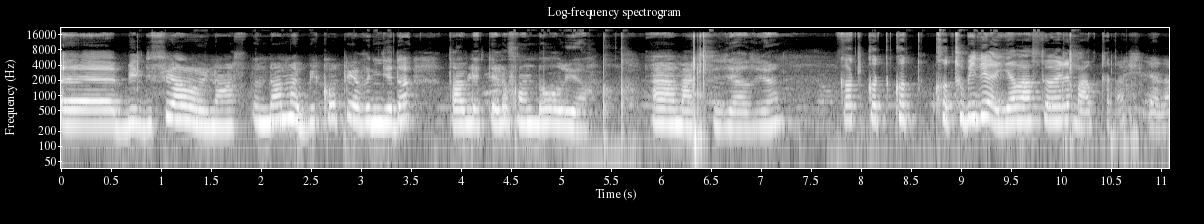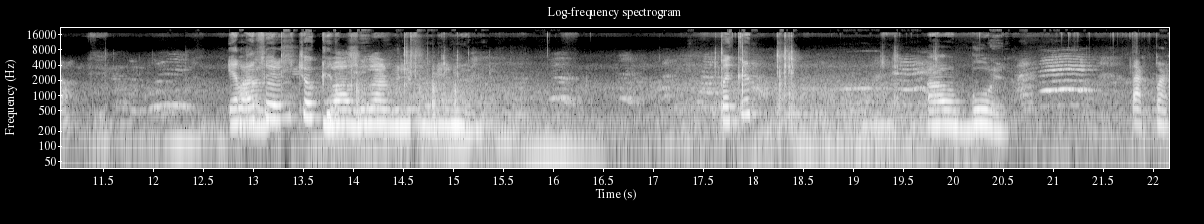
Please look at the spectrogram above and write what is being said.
ee, bilgisayar oyunu aslında ama bir kod yazınca da tablet telefonda oluyor. Hemen size yazacağım. Kot kot kot kotu biliyor. Yalan söyleme arkadaşlara. Yalan Ben- söyleme çok kötü. Bazılar biliyor bilmiyorum. Bakın. Aa, bu oyun. Bak bak.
